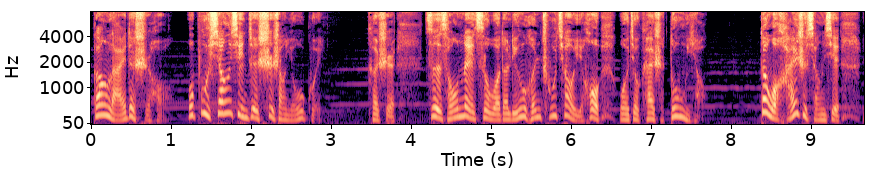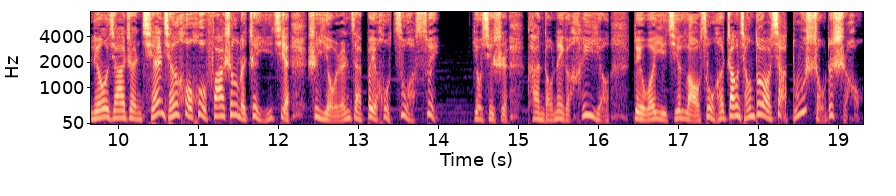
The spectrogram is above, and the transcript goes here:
刚来的时候，我不相信这世上有鬼。可是，自从那次我的灵魂出窍以后，我就开始动摇。但我还是相信刘家镇前前后后发生的这一切是有人在背后作祟。尤其是看到那个黑影对我以及老宋和张强都要下毒手的时候，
